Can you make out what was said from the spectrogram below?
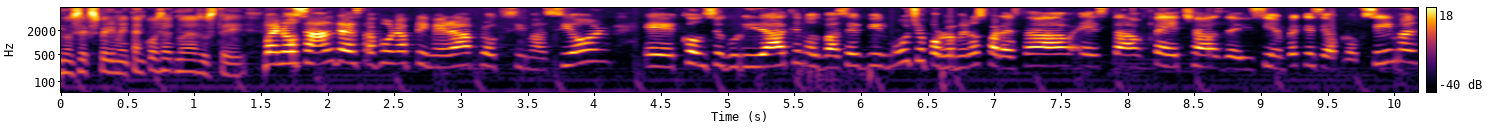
nos experimentan cosas nuevas ustedes. Bueno, Sandra, esta fue una primera aproximación eh, con seguridad que nos va a servir mucho, por lo menos para estas esta fechas de diciembre que se aproximan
